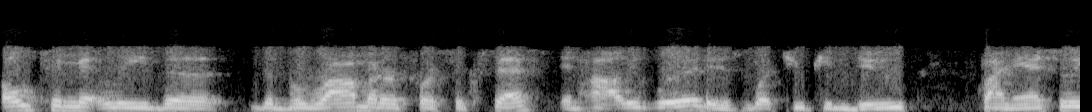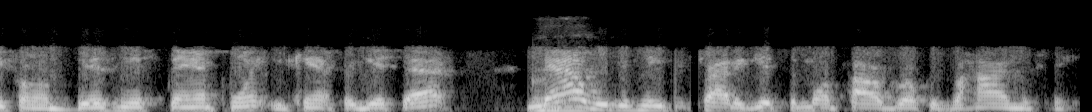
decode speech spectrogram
ultimately the the barometer for success in Hollywood is what you can do financially from a business standpoint. You can't forget that. Mm-hmm. Now we just need to try to get some more power brokers behind the scenes.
